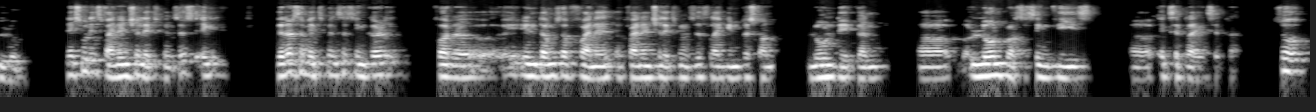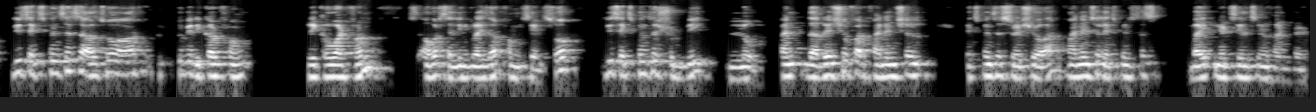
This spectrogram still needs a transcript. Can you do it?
low. Next one is financial expenses. There are some expenses incurred for uh, in terms of finan financial expenses like interest on loan taken, uh, loan processing fees, etc., uh, etc. So these expenses also are to be recovered from recovered from our selling price or from sales. So these expenses should be low. And the ratio for financial expenses ratio are financial expenses by net sales in 100.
